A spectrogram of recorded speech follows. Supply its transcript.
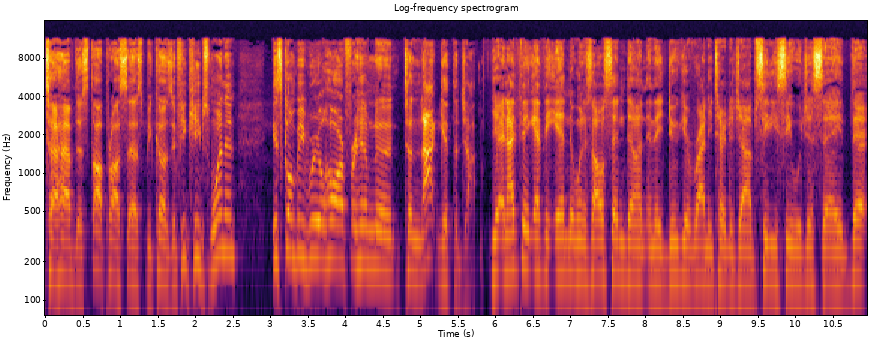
to have this thought process? Because if he keeps winning, it's going to be real hard for him to to not get the job. Yeah, and I think at the end, when it's all said and done, and they do give Rodney Terry the job, CDC would just say there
